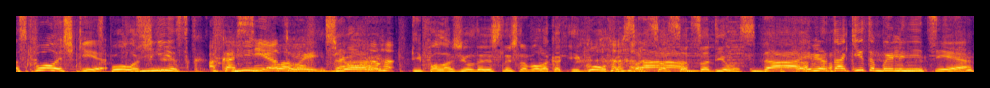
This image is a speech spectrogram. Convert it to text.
С полочки, полочки. диск, А кассету? тер и положил, даже слышно было, как иголка са- Да. са- са- садилась. Да, и вертаки-то были не те.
